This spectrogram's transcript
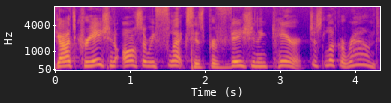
God's creation also reflects His provision and care. Just look around.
